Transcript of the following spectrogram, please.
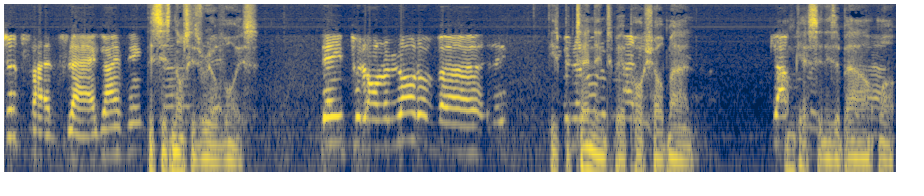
should fly the flag. I think This is not his real voice. they put on a lot of. Uh, He's pretending to be a posh old man. I'm guessing he's about, what,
